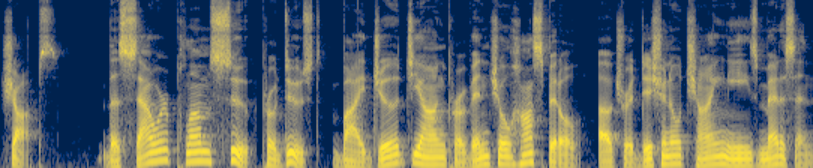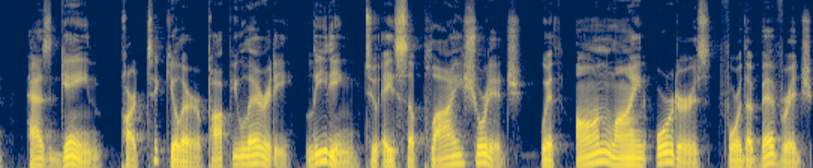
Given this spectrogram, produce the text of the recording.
shops. The sour plum soup produced by Zhejiang Provincial Hospital of Traditional Chinese Medicine has gained particular popularity, leading to a supply shortage, with online orders for the beverage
